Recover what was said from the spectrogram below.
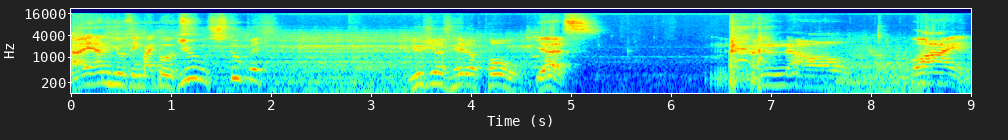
I am using my boost. You stupid! You just hit a pole. Yes. no. Why?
